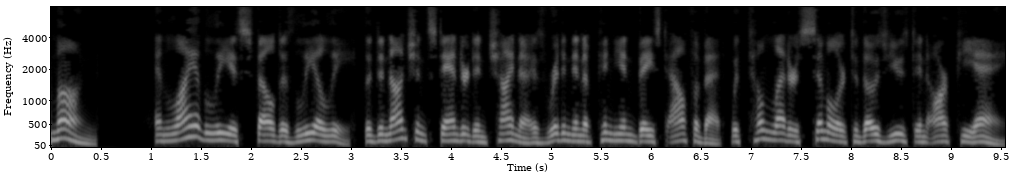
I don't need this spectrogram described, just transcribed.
Hmong, and Liab Li is spelled as Lia Li. The Dananshan standard in China is written in a pinyin-based alphabet, with tone letters similar to those used in RPA.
